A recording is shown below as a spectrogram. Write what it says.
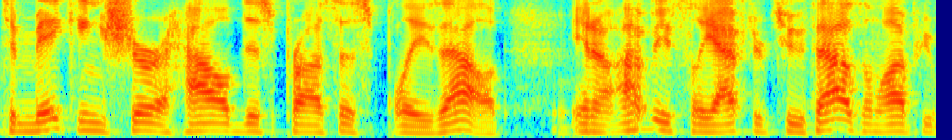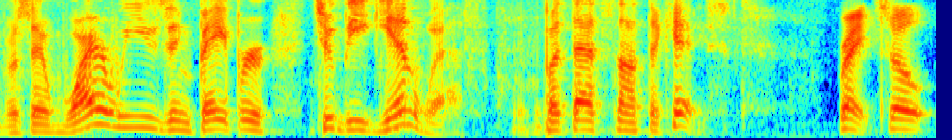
to making sure how this process plays out. Mm-hmm. You know, obviously after 2000, a lot of people are saying, "Why are we using paper to begin with?" Mm-hmm. But that's not the case. Right. So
